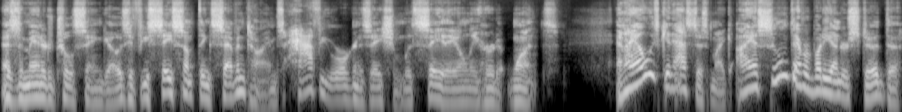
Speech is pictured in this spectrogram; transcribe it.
as the manager tool saying goes, if you say something seven times, half of your organization would say they only heard it once. And I always get asked this, Mike. I assumed everybody understood the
